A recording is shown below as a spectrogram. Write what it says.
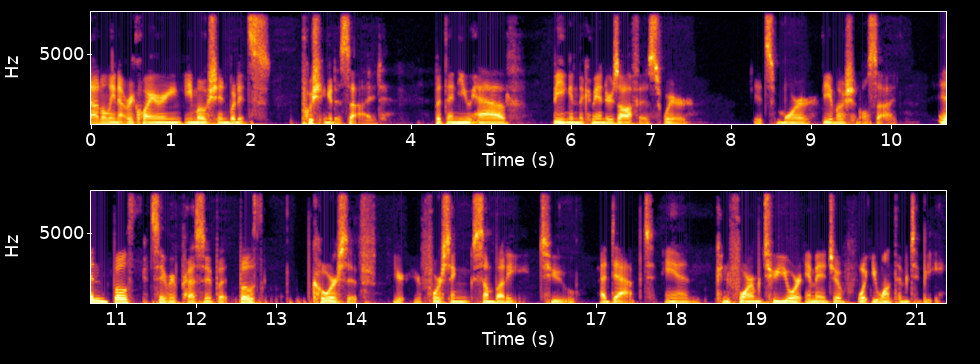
not only not requiring emotion, but it's pushing it aside. But then you have being in the commander's office where it's more the emotional side. And both I'd say repressive, but both coercive. You're you're forcing somebody to adapt and conform to your image of what you want them to be.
